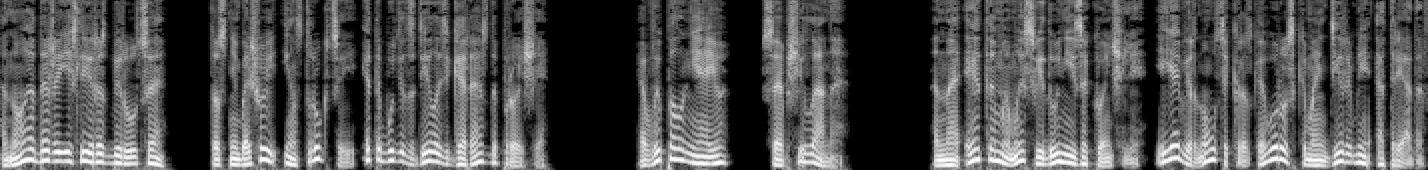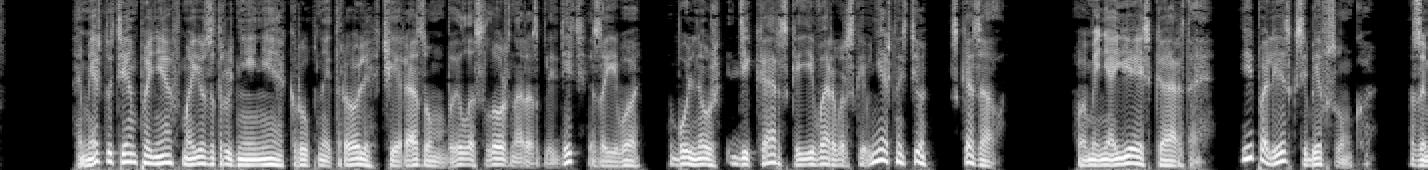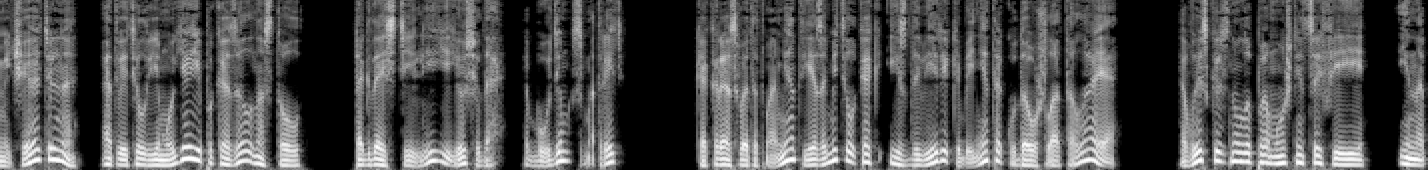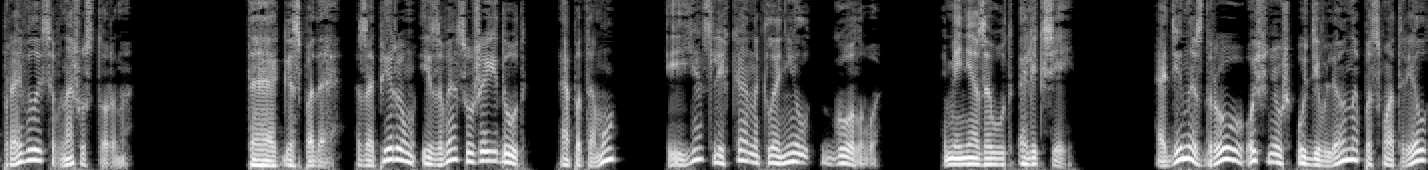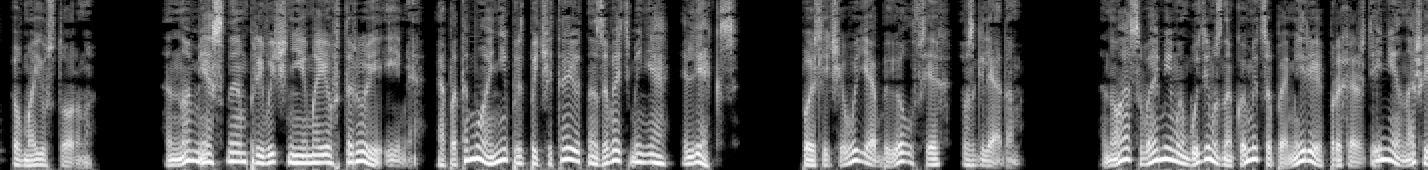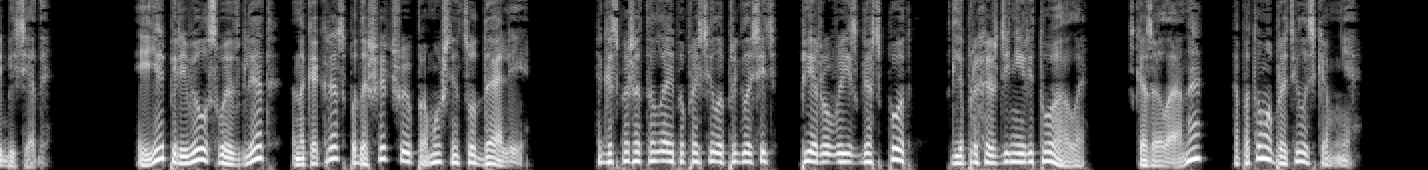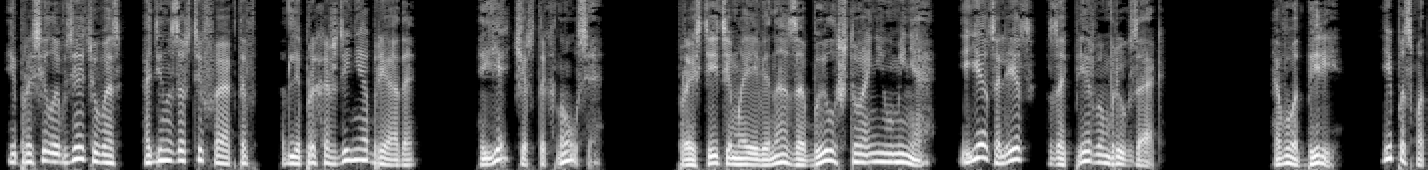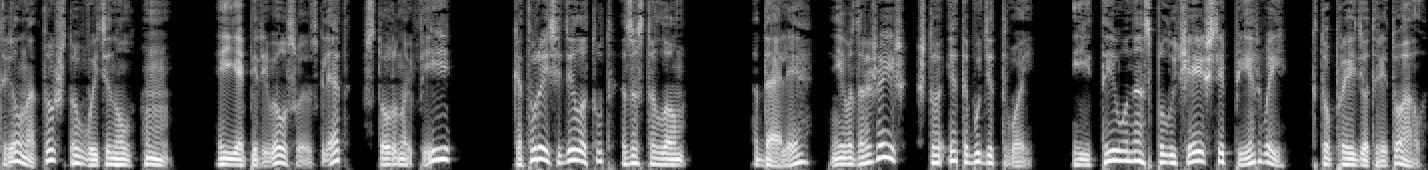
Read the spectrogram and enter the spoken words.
ну а даже если и разберутся, то с небольшой инструкцией это будет сделать гораздо проще. «Выполняю», — сообщила она. На этом мы с ведуней закончили, и я вернулся к разговору с командирами отрядов. Между тем, поняв мое затруднение, крупный тролль, чей разум было сложно разглядеть за его больно уж дикарской и варварской внешностью, сказал «У меня есть карта» и полез к себе в сумку. «Замечательно», — ответил ему я и показал на стол. «Тогда стели ее сюда, будем смотреть». Как раз в этот момент я заметил, как из двери кабинета, куда ушла Талая, выскользнула помощница феи и направилась в нашу сторону. Так, господа, за первым из вас уже идут, а потому и я слегка наклонил голову. Меня зовут Алексей. Один из дроу очень уж удивленно посмотрел в мою сторону. Но местным привычнее мое второе имя, а потому они предпочитают называть меня Лекс. После чего я обвел всех взглядом. Ну а с вами мы будем знакомиться по мере прохождения нашей беседы и я перевел свой взгляд на как раз подошедшую помощницу Далии. Госпожа Талай попросила пригласить первого из господ для прохождения ритуала, сказала она, а потом обратилась ко мне. И просила взять у вас один из артефактов для прохождения обряда. Я чертыхнулся. Простите, моя вина, забыл, что они у меня, и я залез за первым в рюкзак. Вот, бери. И посмотрел на то, что вытянул. Хм, и я перевел свой взгляд в сторону феи, которая сидела тут за столом. Далее, не возражаешь, что это будет твой? И ты у нас получаешься первый, кто пройдет ритуал.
